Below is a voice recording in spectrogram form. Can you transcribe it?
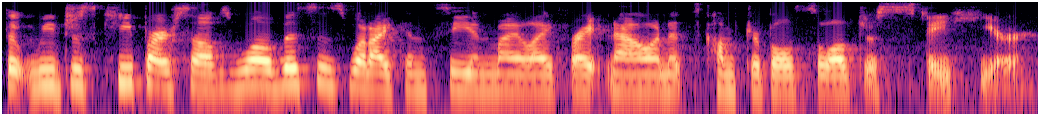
that we just keep ourselves, well, this is what I can see in my life right now and it's comfortable, so I'll just stay here.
